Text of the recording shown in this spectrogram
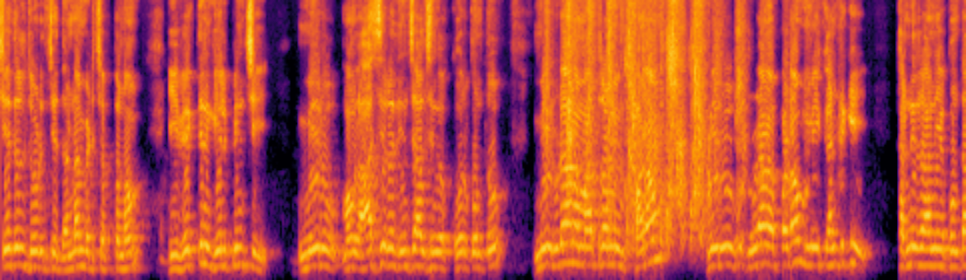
చేతులు జోడించి దండం పెట్టి చెప్తున్నాం. ఈ వ్యక్తిని గెలిపించి మీరు మమ్మల్ని ఆశీర్వదించాల్సిందిగా కోరుకుంటూ మీ రుణాన మాత్రం మేము పడం మీరు రుణాన పడం మీ కంటికి కన్నీరు రానియకుండా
